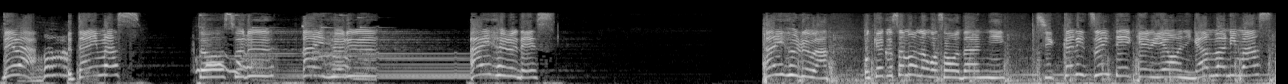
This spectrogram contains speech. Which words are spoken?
では、歌います。どうする？アイフル。アイフルです。アイフルは、お客様のご相談にしっかりついていけるように頑張ります。ん？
